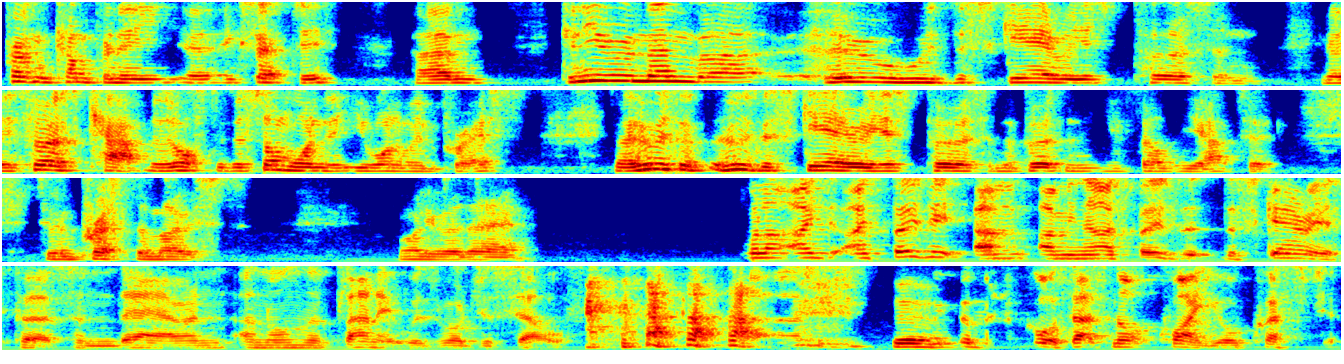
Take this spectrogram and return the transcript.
present company uh, accepted, um, can you remember who was the scariest person? You know, the first cap, there's often there's someone that you want to impress. So who's the who's the scariest person, the person that you felt that you had to to impress the most while you were there? Well, I, I suppose it. Um, I mean, I suppose that the scariest person there and, and on the planet was Roger Self. uh, yeah. But of course, that's not quite your question.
